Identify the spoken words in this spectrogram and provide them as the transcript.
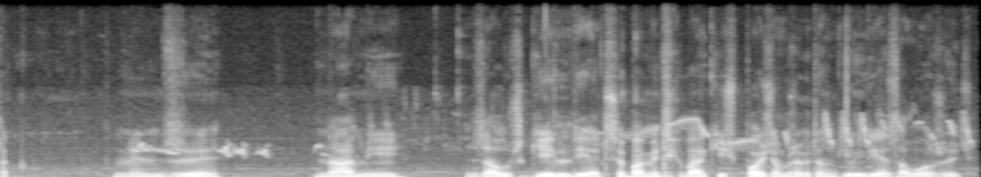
tak między nami załóż gildię. Trzeba mieć chyba jakiś poziom, żeby tą gildię założyć.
